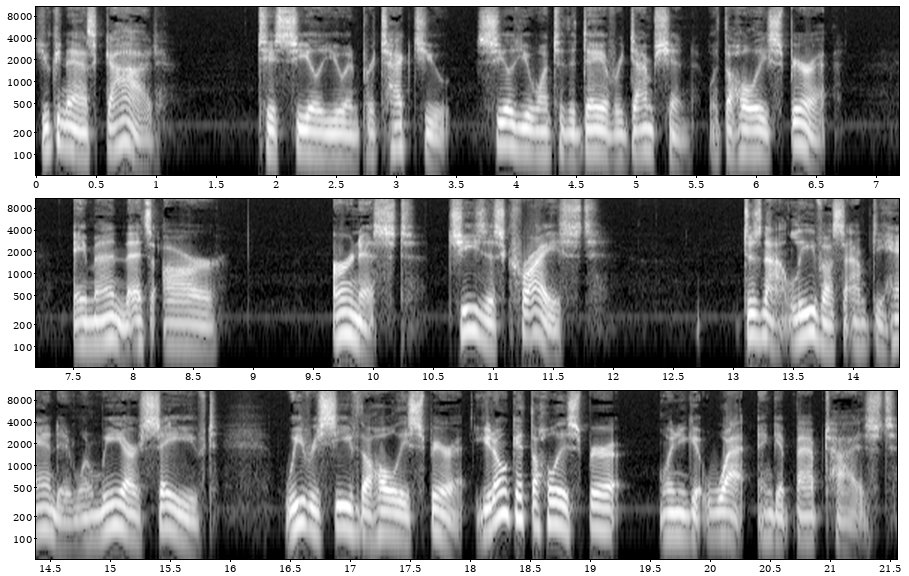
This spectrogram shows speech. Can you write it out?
You can ask God to seal you and protect you, seal you unto the day of redemption with the Holy Spirit. Amen. That's our earnest. Jesus Christ does not leave us empty handed. When we are saved, we receive the Holy Spirit. You don't get the Holy Spirit when you get wet and get baptized.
